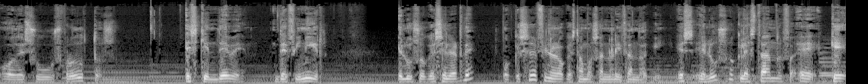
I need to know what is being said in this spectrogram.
o, de sus productos, es quien debe definir el uso que se les dé, porque ese es al final lo que estamos analizando aquí, es el uso que le está dando eh, que,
